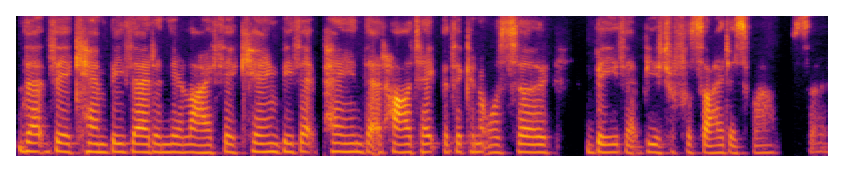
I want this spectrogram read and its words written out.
that there can be that in their life. There can be that pain, that heartache, but there can also be that beautiful side as well. So,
